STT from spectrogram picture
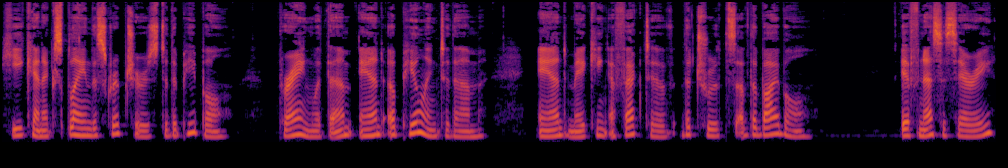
He can explain the scriptures to the people, praying with them and appealing to them, and making effective the truths of the Bible. If necessary,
